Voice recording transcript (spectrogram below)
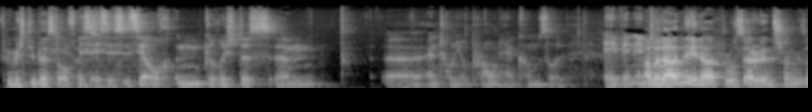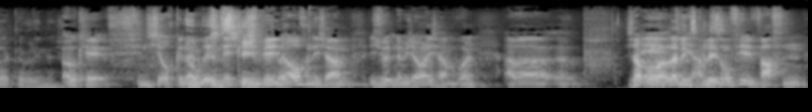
für mich die beste Offense. Es, es, es ist ja auch ein Gerücht, dass ähm, äh, Antonio Brown herkommen soll. Ey, wenn Antonio Aber da, nee, da hat Bruce Arians schon gesagt, der will ihn nicht. Okay, finde ich auch genau Im, richtig. Im ich will ihn auch nicht haben. Ich würde nämlich auch nicht haben wollen. Aber äh, ich habe aber allerdings die gelesen. Haben so viele Waffen.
